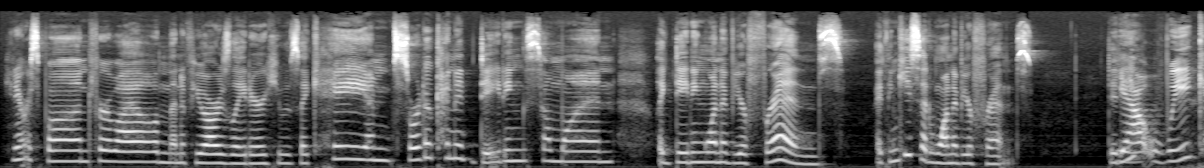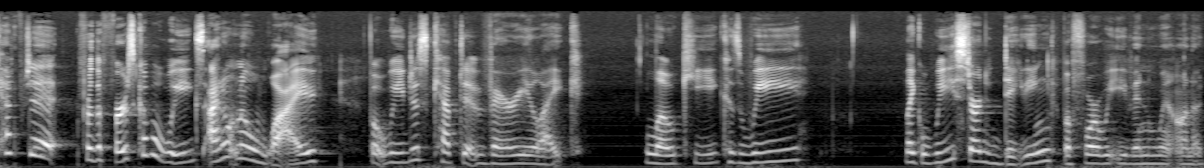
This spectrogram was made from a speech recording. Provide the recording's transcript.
He didn't respond for a while, and then a few hours later, he was like, "Hey, I'm sort of kind of dating someone, like dating one of your friends." I think he said one of your friends. Did yeah, we kept it for the first couple weeks. I don't know why, but we just kept it very like low key because we like we started dating before we even went on a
